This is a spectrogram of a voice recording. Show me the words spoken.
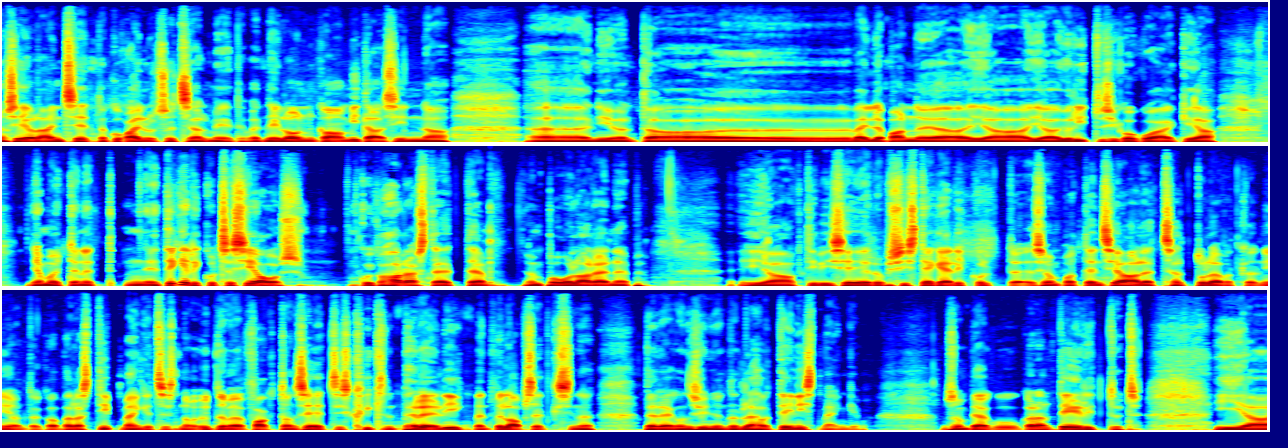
noh, see ei ole ainult see, et nagu ainult sotsiaalmeedia, vaid neil on ka, mida sinna äh, nii-öelda äh, välja panna ja, ja, ja üritusi kogu aeg ja ja ma ütlen, et tegelikult see seos, kui ka harrastajate pool areneb äh,, ja aktiviseerub, siis tegelikult see on potentsiaal, et sealt tulevad ka nii-öelda ka pärast tippmängijad, sest no ütleme, fakt on see, et siis kõik need pereliikmed või lapsed, kes sinna perekonda sündinud, nad lähevad tennist mängima. no see on peaaegu garanteeritud. ja,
